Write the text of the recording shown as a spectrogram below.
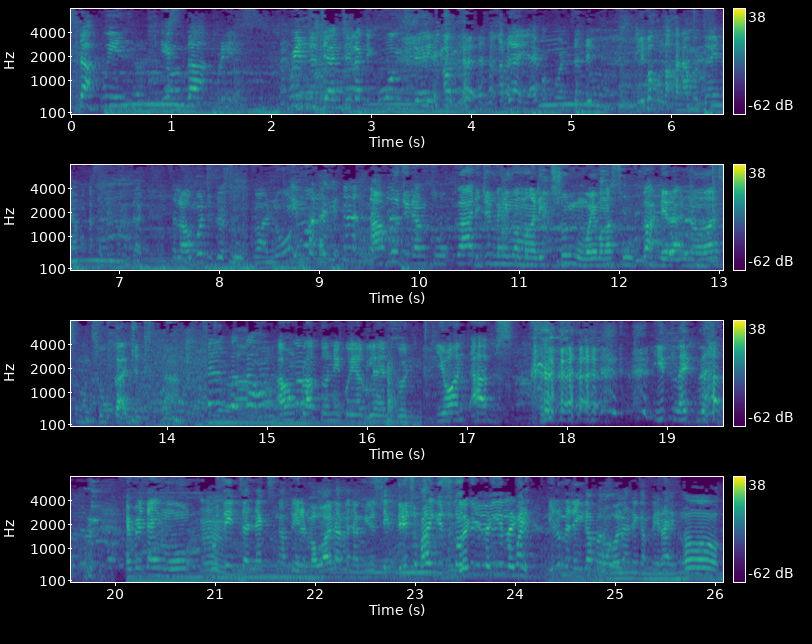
Isda, queen. Isda, prince. Queen si Angela, tiguang si Jay. Nakaday, ay pagpunday. Di ba kung nakanamod day, naman kasalikod day. Salamat dito sa suka, no? imo lagi na. Ako dyan ang suka, di dyan mahima mga lechon kung may mga suka, dira no, sa mga suka na. Pagkaon Awang plato ni Kuya Glenn, good. You want abs? Eat like that. Every time mo proceed sa next nga film, mawala man ang music. Dito sa kayo gusto Lagi, lagi, lagi. Ilo man ka para wala na copyright. Oh.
